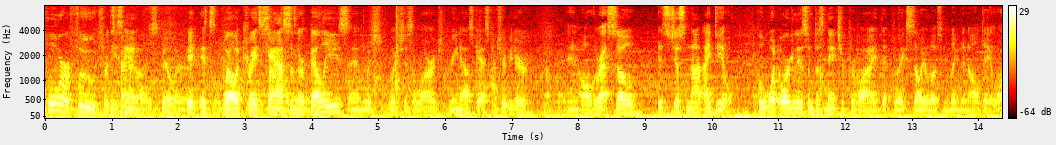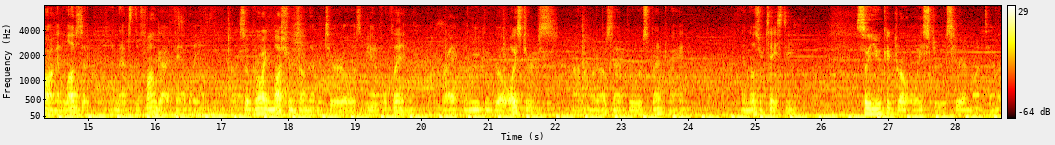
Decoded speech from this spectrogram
poor food for It's these kind of a animals. It, it's well, it creates Some gas in their bellies, and which which is a large greenhouse gas contributor, Okay. and all the rest. So it's just not ideal. But what organism does nature provide that breaks cellulose and lignin all day long and loves it? And that's the fungi family. So growing mushrooms on that material is a beautiful thing, Right. and you can grow oysters on 100% brewer spent grain, and those are tasty. So you could grow oysters here in Montana,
